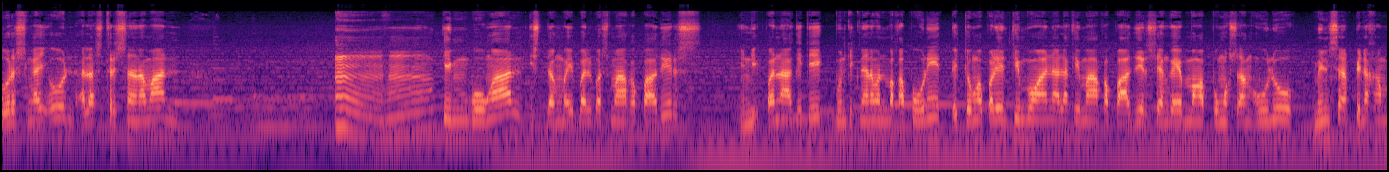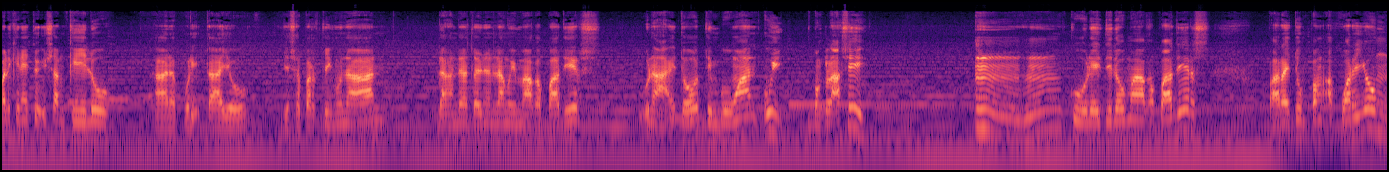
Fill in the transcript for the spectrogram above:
Oras ngayon, alas 3 na naman. Mhm, timbungan, isdang may balbas mga kapaders. Hindi pa nagitik, buntik na naman makapunit. Ito nga pala yung timbungan na laki mga kapaders, yung gayang mga pungos ang ulo. Minsan pinakamalaki nito isang kilo. Hanap ulit tayo. Diyan sa parting unaan, dahan-dahan tayo ng langoy mga kapaders. Una ito, timbungan. Uy, ibang klase. Mhm, kulay dilaw mga kapaders. Para itong pang aquarium.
